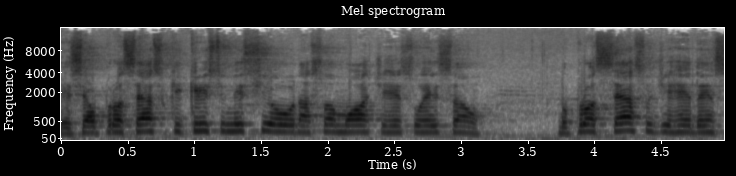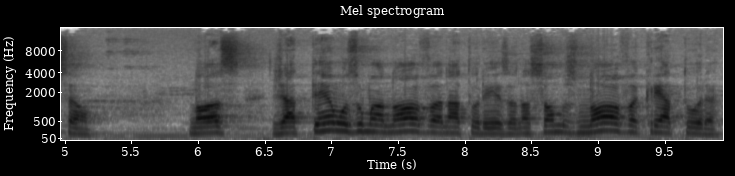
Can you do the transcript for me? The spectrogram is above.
Esse é o processo que Cristo iniciou na sua morte e ressurreição, no processo de redenção. Nós já temos uma nova natureza, nós somos nova criatura,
